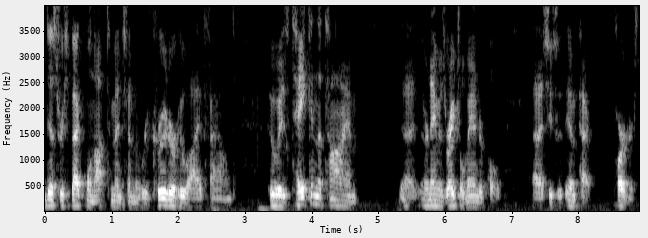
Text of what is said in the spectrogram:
disrespectful not to mention the recruiter who I've found who has taken the time. Uh, her name is Rachel Vanderpool. Uh, she's with Impact Partners.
